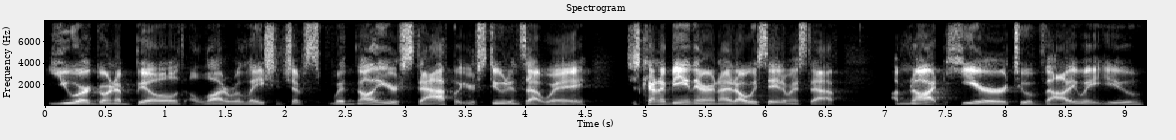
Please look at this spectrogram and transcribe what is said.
you are going to build a lot of relationships with not only your staff, but your students that way. Just kind of being there. And I'd always say to my staff, I'm not here to evaluate you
